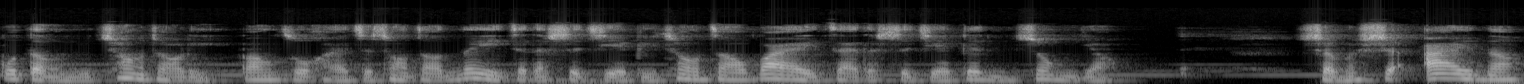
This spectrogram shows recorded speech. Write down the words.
不等于创造力，帮助孩子创造内在的世界比创造外在的世界更重要。什么是爱呢？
